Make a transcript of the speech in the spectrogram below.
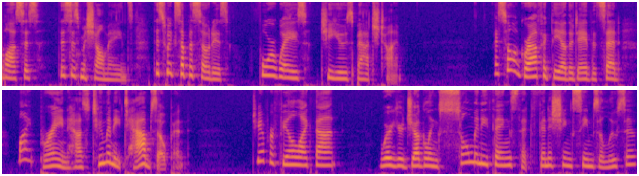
Bosses, this is Michelle Maines. This week's episode is Four Ways to Use Batch Time. I saw a graphic the other day that said, My brain has too many tabs open. Do you ever feel like that? Where you're juggling so many things that finishing seems elusive?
